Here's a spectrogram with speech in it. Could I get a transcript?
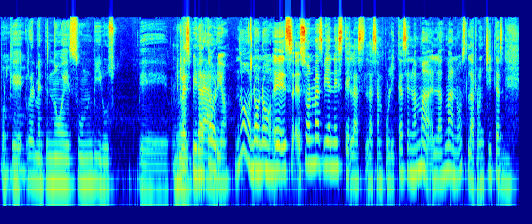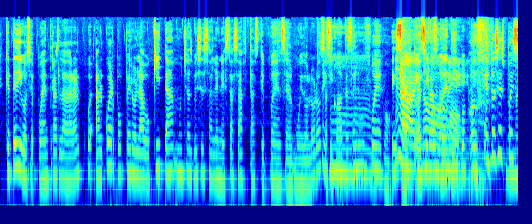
porque realmente no es un virus eh, respiratorio. No, no, no, es, son más bien este las, las ampulitas en, la las manos, las ronchitas, que te digo, se pueden trasladar al, al, cuerpo, pero la boquita muchas veces salen estas aftas que pueden ser muy dolorosas. Así cuando te sale un fuego. Exacto, así como de tipo. Entonces, pues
